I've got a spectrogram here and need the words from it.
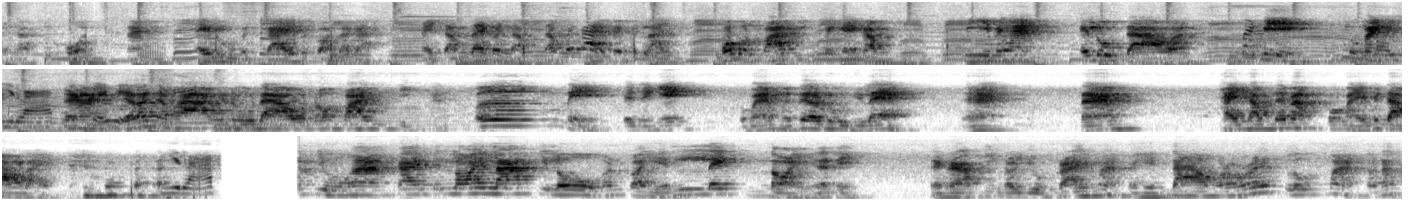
นะครับทุกคนนะ ให้ดูเป็นไกด์ไปก่อนแล้วกันใครจำได้ก็จำจำไม่ได้ไม่เป็นไร เพราะบนฟ้าจริงเป็นไงครับ มีไหมฮะไอ้รูปดาวอะ ไม่มีถูกไหมนะเดี๋ยวเราจะพาไปดูดาวน้องฟ้าจริงๆนะปึ้งนี่เป็นอย่างงี้ถูกไหมเหมือนที่เราดูทีแรกนะฮะนะใครจำได้บ้างตรงไหนเป็นดาวอะไรยีราฟอยู่ห่างไกลเป็นร้อยล้านกิโลมันก็เห็นเล็กหน่อยนั่นเองนะครับยิ่งเราอยู่ไกลมากก็เห็นดาวของเราเล็กลงมากเท่านั้น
